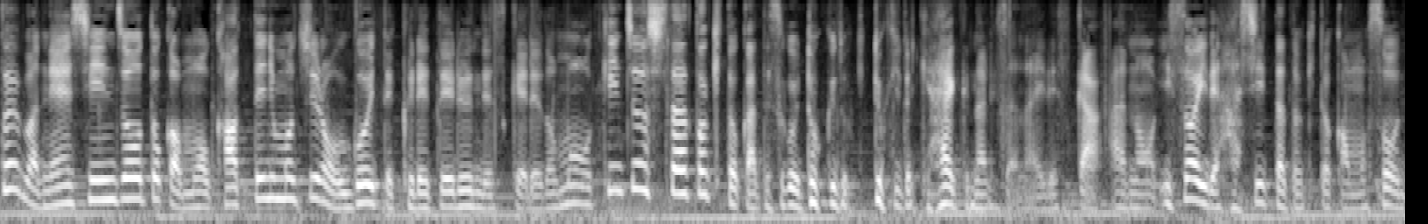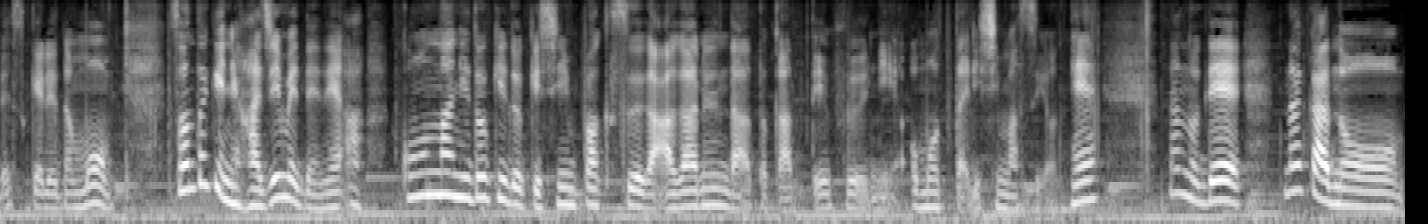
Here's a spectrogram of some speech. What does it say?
例えばね心臓とかも勝手にもちろん動いてくれてるんですけれども緊張した時とかってすごいドキドキドキドキ速くなるじゃないですかあの急いで走った時とかもそうですけれどもその時に初めてねあこんなにドキドキ心拍数が上がるんだとかっていう風に思ったりしますよね。なのでなんかあの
